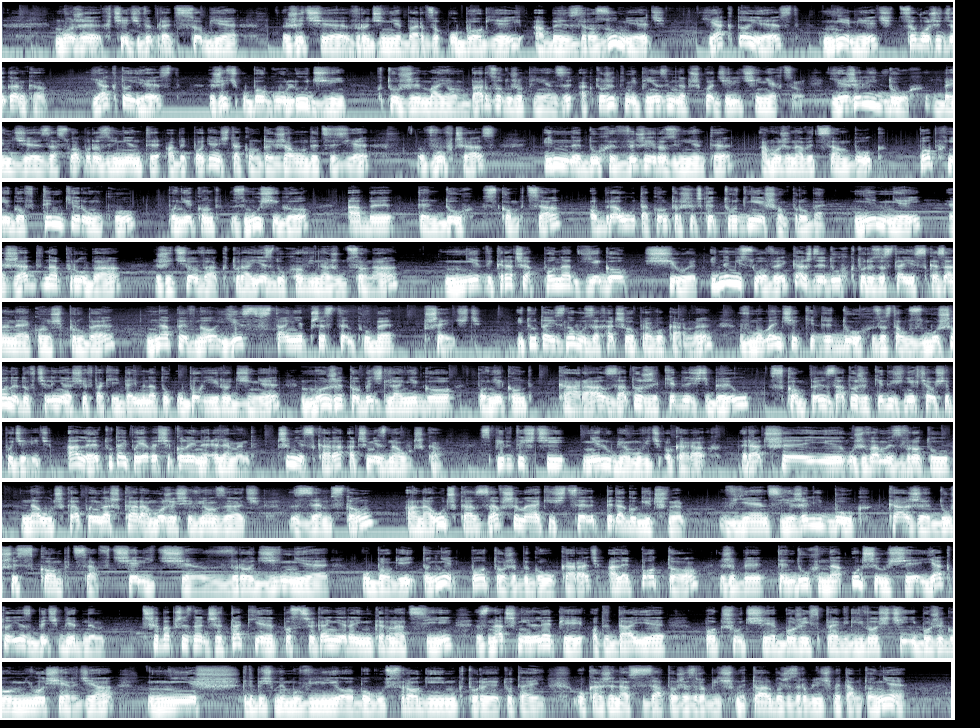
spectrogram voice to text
może chcieć wybrać sobie życie w rodzinie bardzo ubogiej, aby zrozumieć, jak to jest nie mieć co włożyć do garnka. Jak to jest żyć u Bogu ludzi, którzy mają bardzo dużo pieniędzy, a którzy tymi pieniędzmi na przykład dzielić się nie chcą. Jeżeli duch będzie za słabo rozwinięty, aby podjąć taką dojrzałą decyzję, wówczas inne duchy wyżej rozwinięte, a może nawet sam Bóg, popchnie go w tym kierunku, poniekąd zmusi go, aby ten duch skąpca obrał taką troszeczkę trudniejszą próbę. Niemniej żadna próba życiowa, która jest duchowi narzucona, nie wykracza ponad jego siły. Innymi słowy, każdy duch, który zostaje skazany na jakąś próbę, na pewno jest w stanie przez tę próbę przejść. I tutaj znowu zahaczę o prawo karmy. W momencie, kiedy duch został zmuszony do wcielenia się w takiej, dajmy na to, ubogiej rodzinie, może to być dla niego poniekąd kara za to, że kiedyś był skąpy, za to, że kiedyś nie chciał się podzielić. Ale tutaj pojawia się kolejny element. Czym jest kara, a czym jest nauczka? Spirytyści nie lubią mówić o karach. Raczej e, używamy zwrotu nauczka, ponieważ kara może się wiązać z zemstą, a nauczka zawsze ma jakiś cel pedagogiczny. Więc jeżeli Bóg każe duszy skąpca wcielić się w rodzinie ubogiej, to nie po to, żeby go ukarać, ale po to, żeby ten duch nauczył się, jak to jest być biednym. Trzeba przyznać, że takie postrzeganie reinkarnacji znacznie lepiej oddaje poczucie Bożej sprawiedliwości i Bożego miłosierdzia, niż gdybyśmy mówili o Bogu srogim, który tutaj ukaże nas za to, że zrobiliśmy to albo że zrobiliśmy tamto. Nie.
